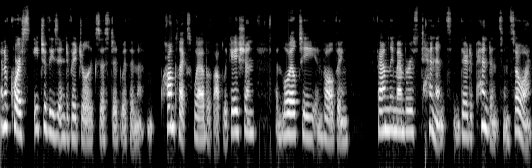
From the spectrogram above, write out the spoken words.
And of course, each of these individuals existed within a complex web of obligation and loyalty involving family members, tenants, their dependents, and so on.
